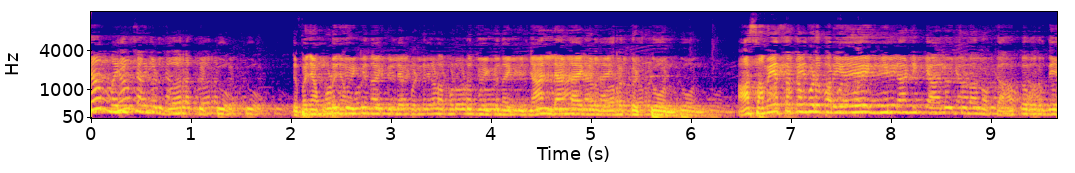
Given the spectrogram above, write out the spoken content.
ഞാൻ മരിച്ച വേറെ കെട്ടുവോ? ഇതിപ്പോ നമ്മളോട് ചോദിക്കുന്നതായിട്ടില്ലേ പെണ്ണുങ്ങൾ നമ്മളോട് ചോദിക്കുന്നതായിരിക്കും ഞാൻ ഇല്ലാണ്ട് ഞങ്ങൾ വേറെ കെട്ടുവോ ആ സമയത്തൊക്കെ നമ്മൾ പറയേ ഇനി ഇല്ലാണ്ട് എനിക്ക് ആലോചിച്ചൂടാ നോക്കാം ഒക്കെ വെറുതെ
